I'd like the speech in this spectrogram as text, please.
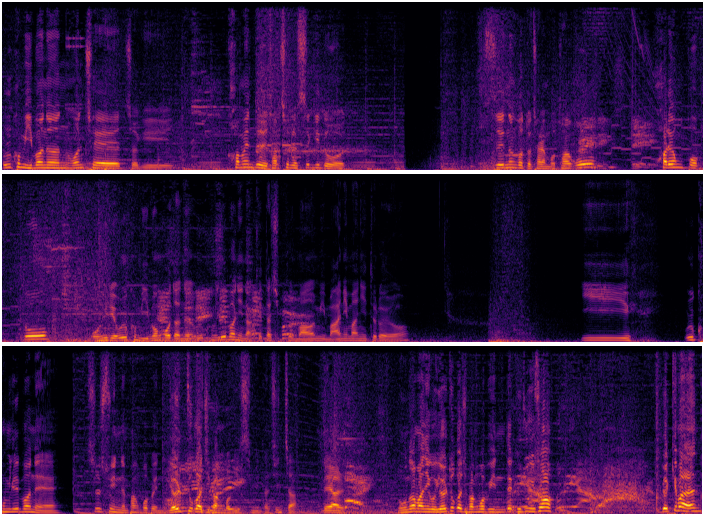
울콤 2번은 원체 저기 커맨드 자체를 쓰기도 쓰는 것도 잘 못하고 활용법도 오히려 울콤 2번보다는 울콤 1번이 낫겠다 싶은 마음이 많이 많이 들어요. 이 울콤 1번에 쓸 수 있는 방법에는 12가지 방법이 있습니다. 진짜. 레알. 농담 아니고 12가지 방법이 있는데 그 중에서 몇 개만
